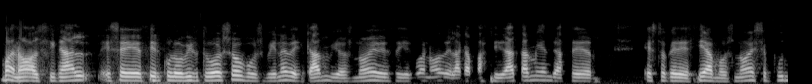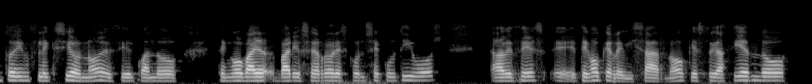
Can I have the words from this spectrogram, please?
Bueno, al final ese círculo virtuoso pues viene de cambios, ¿no? Es decir, bueno, de la capacidad también de hacer esto que decíamos, ¿no? Ese punto de inflexión, ¿no? Es decir, cuando tengo varios errores consecutivos, a veces tengo que revisar, ¿no? ¿Qué estoy haciendo?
